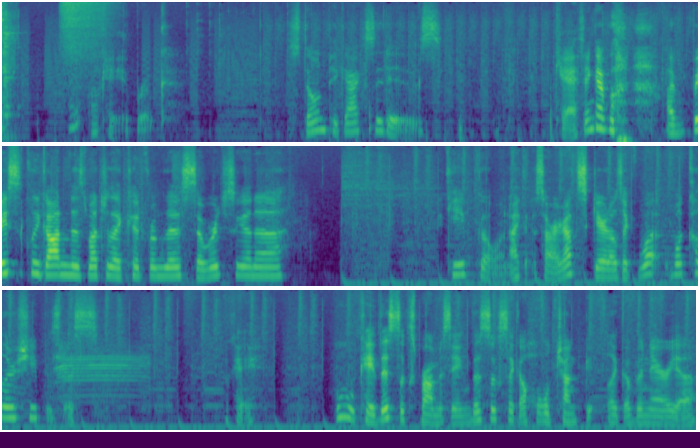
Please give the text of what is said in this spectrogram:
Oh, okay, it broke. Stone pickaxe it is. Okay, I think I've I've basically gotten as much as I could from this, so we're just gonna keep going. I sorry, I got scared. I was like, what what color sheep is this? Okay, Ooh, okay, this looks promising. This looks like a whole chunk like of an area.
